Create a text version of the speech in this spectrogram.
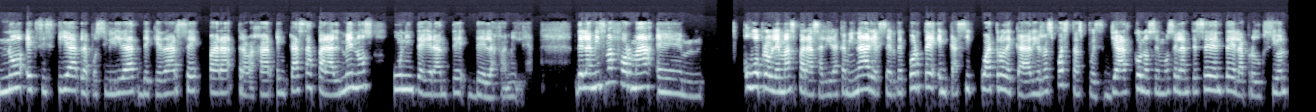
no existía la posibilidad de quedarse para trabajar en casa para al menos un integrante de la familia. De la misma forma, em, hubo problemas para salir a caminar y hacer deporte en casi cuatro de cada diez respuestas, pues ya conocemos el antecedente de la producción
